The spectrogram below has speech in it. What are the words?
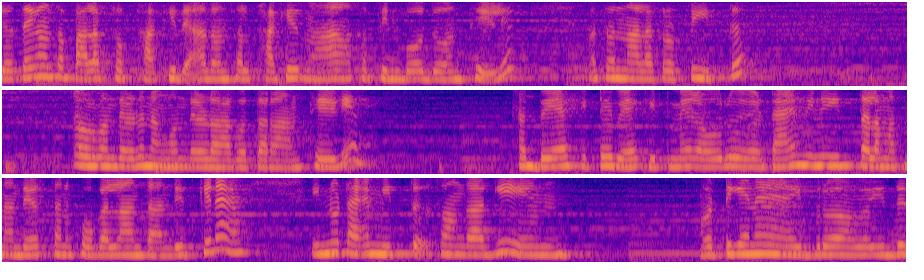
ಜೊತೆಗೆ ಒಂದು ಸ್ವಲ್ಪ ಪಾಲಕ್ ಸೊಪ್ಪು ಹಾಕಿದೆ. ಅದೊಂದು ಸ್ವಲ್ಪ ಹಾಕಿದ್ರೆ ನಾನು ಸ್ವಲ್ಪ ತಿನ್ಬೋದು ಅಂಥೇಳಿ ಮತ್ತೊಂದು ನಾಲ್ಕು ರೊಟ್ಟಿ ಇತ್ತು. ಅವ್ರಿಗೊಂದೆರಡು, ನಂಗೊಂದೆರಡು ಆಗೋ ಥರ ಅಂಥೇಳಿ ಅದು ಬೇಯಕ್ಕಿಟ್ಟೆ ಬೇಯಕ್ಕಿಟ್ಟ ಮೇಲೆ ಅವರು ಟೈಮ್ ಇನ್ನೂ ಇತ್ತಲ್ಲ ಮತ್ತು ನಾನು ದೇವಸ್ಥಾನಕ್ಕೆ ಹೋಗಲ್ಲ ಅಂತ ಅಂದಿದ್ದಕ್ಕೆ ಇನ್ನೂ ಟೈಮ್ ಇತ್ತು. ಸೊ ಹಂಗಾಗಿ ಒಟ್ಟಿಗೆ ಇಬ್ಬರು ಇದು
